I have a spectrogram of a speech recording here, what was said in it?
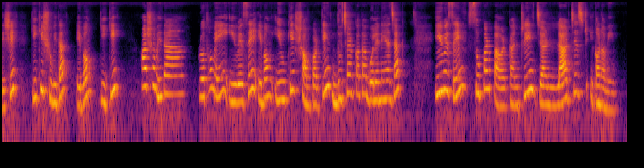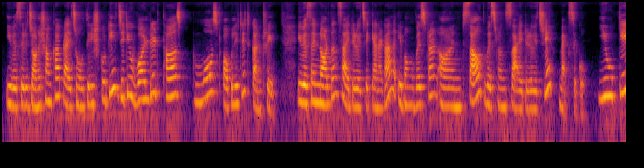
দেশে কী কী সুবিধা এবং কী কী অসুবিধা। প্রথমেই ইউএসএ এবং ইউকে সম্পর্কে দু চার কথা বলে নেওয়া যাক। ইউএসএ সুপার পাওয়ার কান্ট্রি, যার লার্জেস্ট ইকোনমি ইউএসএর জনসংখ্যা প্রায় চৌত্রিশ কোটি, যেটি ওয়ার্ল্ডের থার্ড মোস্ট পপুলেটেড কান্ট্রি ইউএসএর নর্দার্ন সাইডে রয়েছে কানাডা এবং ওয়েস্টার্ন অ্যান্ড সাউথ ওয়েস্টার্ন সাইডে রয়েছে মেক্সিকো ইউকে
